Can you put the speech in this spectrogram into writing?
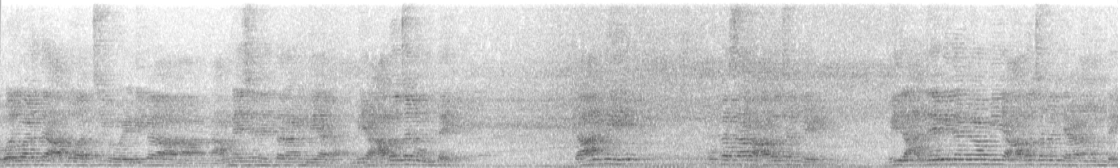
ఎవరు పడితే వాళ్ళు వచ్చి ఎన్నిక నామినేషన్ ఇస్తారని మీ మీ ఆలోచన ఉంటాయి దాన్ని ఒకసారి ఆలోచన చేయండి. మీరు అదే విధంగా మీ ఆలోచన జ్ఞానం ఉంటే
